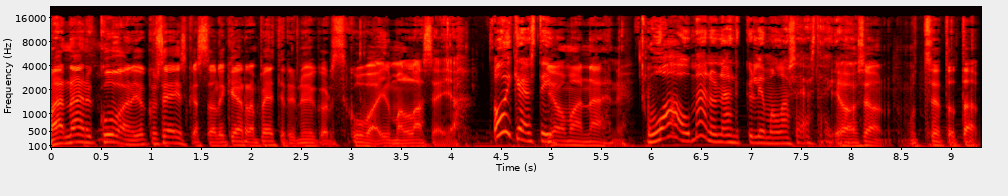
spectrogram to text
Mä oon nähnyt kuvan, joku Seiskassa oli kerran Petri Nykortissa kuva ilman laseja. Oikeesti? Joo, mä oon nähnyt. Wow, mä en ole nähnyt kyllä ilman laseja sitä ikinä. Joo, se on, mutta se tota,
